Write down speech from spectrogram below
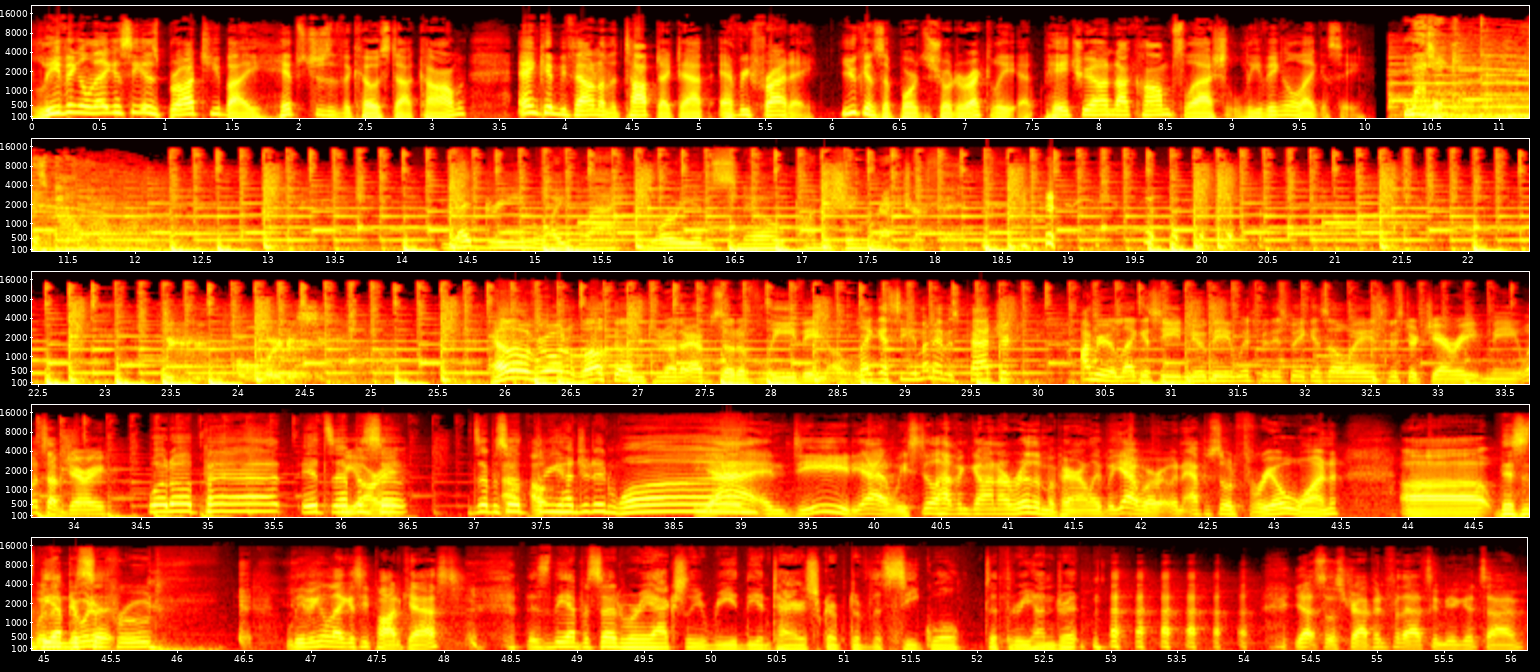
Leaving a Legacy is brought to you by hipstersofthecoast.com and can be found on the Top Deck app every Friday. You can support the show directly at patreon.com slash leaving a legacy. Magic is power. Red, green, white, black, Dorian Snow punishing retrofit. Hello, everyone. Welcome to another episode of Leaving a Legacy. My name is Patrick. I'm your legacy newbie. With me this week, as always, Mr. Jerry Mee. What's up, Jerry? What up, Pat? It's We are episode. It's episode Uh, oh. 301. yeah, indeed. Yeah, and we still haven't gotten our rhythm, apparently. But yeah, we're in episode 301. Uh, This is with the a new and episode- improved Leaving a Legacy podcast. This is the episode where we actually read the entire script of the sequel to 300. Yeah, so strap in for that. It's going to be a good time.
